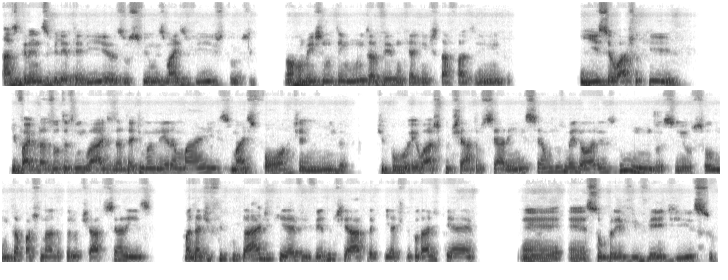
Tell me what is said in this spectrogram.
as grandes bilheterias, os filmes mais vistos, normalmente não tem muito a ver com o que a gente está fazendo. E isso eu acho que que vai para as outras linguagens até de maneira mais, mais forte ainda. Tipo, eu acho que o teatro cearense é um dos melhores do mundo, assim, eu sou muito apaixonado pelo teatro cearense, mas a dificuldade que é viver do teatro aqui, a dificuldade que é, é, é sobreviver disso,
